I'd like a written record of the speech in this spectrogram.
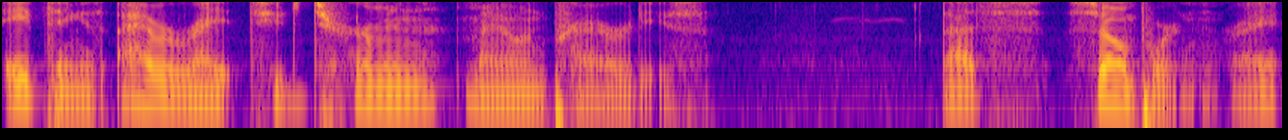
Eighth thing is I have a right to determine my own priorities. That's so important, right?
